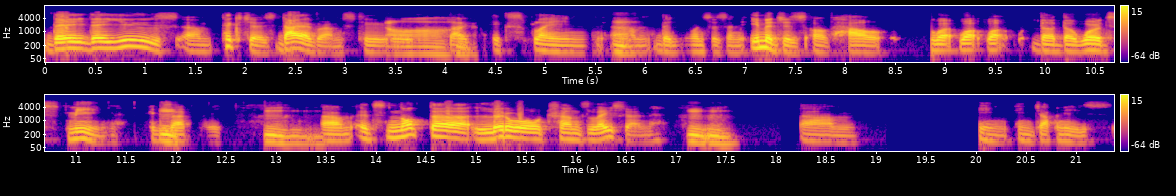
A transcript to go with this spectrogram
they they use um, pictures, diagrams to like explain um, the nuances and images of how what what what the the words mean exactly. Mm-hmm. Um, it's not the literal translation mm-hmm. um, in in Japanese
